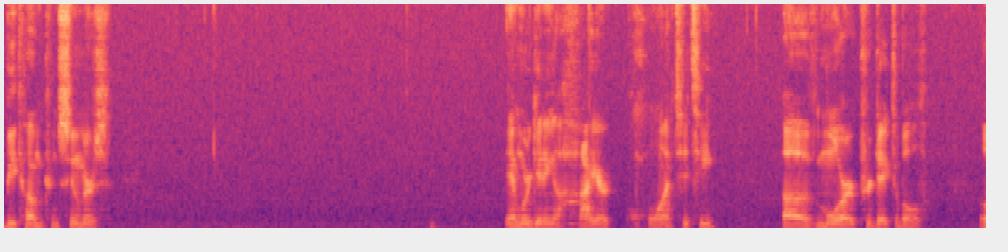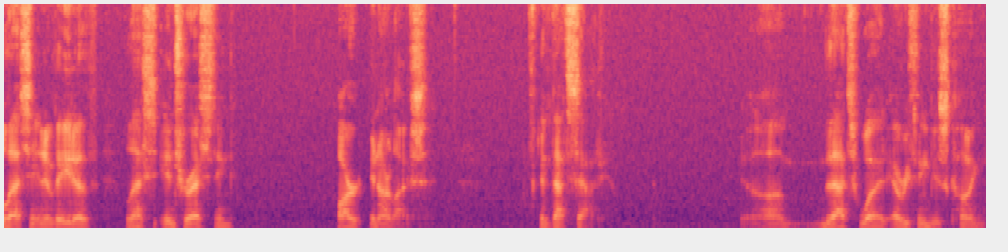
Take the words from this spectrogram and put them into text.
become consumers and we're getting a higher quantity of more predictable, less innovative, less interesting art in our lives. And that's sad. Um, that's what everything is coming.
